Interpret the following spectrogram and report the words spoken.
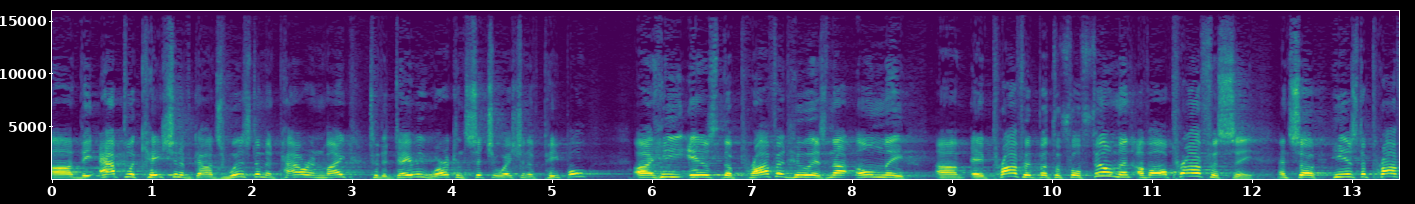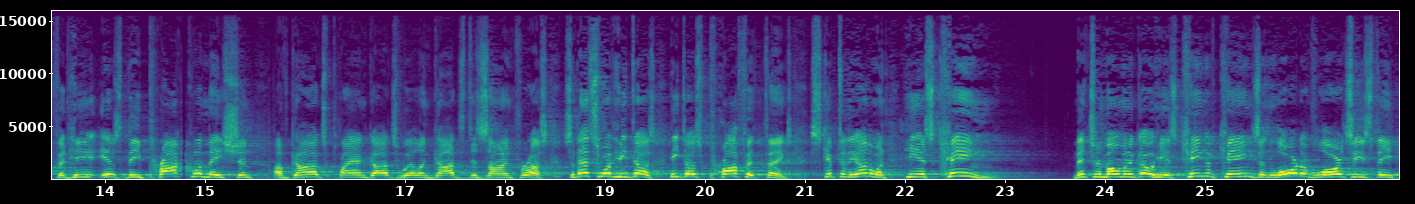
uh, the application of God's wisdom and power and might to the daily work and situation of people. Uh, he is the prophet who is not only um, a prophet, but the fulfillment of all prophecy. And so he is the prophet. He is the proclamation of God's plan, God's will, and God's design for us. So that's what he does. He does prophet things. Skip to the other one. He is king. Mentioned a moment ago, he is King of Kings and Lord of Lords. He's the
